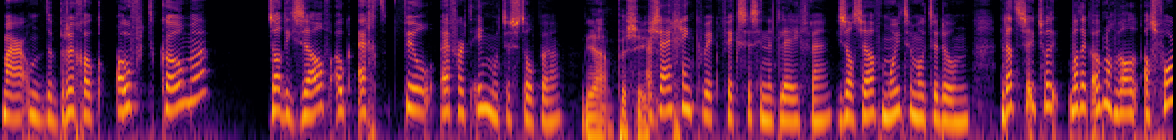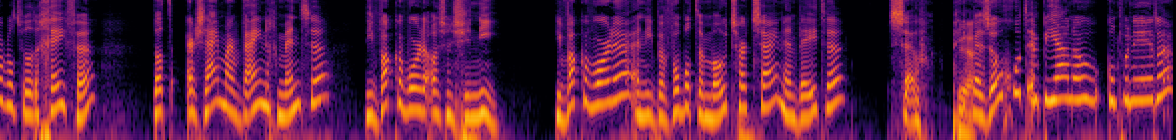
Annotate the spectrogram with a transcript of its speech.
Maar om de brug ook over te komen, zal die zelf ook echt veel effort in moeten stoppen. Ja, Er precies. zijn geen quick fixes in het leven. Je zal zelf moeite moeten doen. En dat is iets wat ik ook nog wel als voorbeeld wilde geven. Dat er zijn maar weinig mensen die wakker worden als een genie. Die wakker worden en die bijvoorbeeld een Mozart zijn en weten... Zo, Ja. ik ben zo goed in piano componeren.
